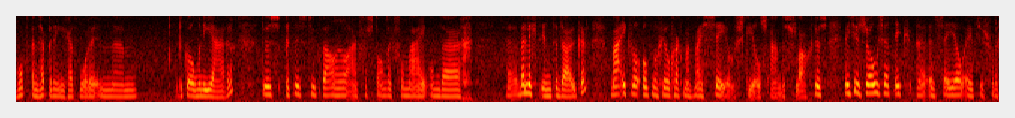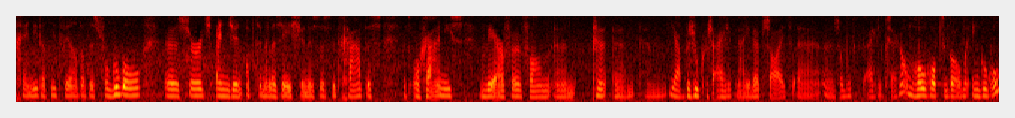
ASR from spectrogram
hot en happening gaat worden in um, de komende jaren. Dus het is natuurlijk wel heel erg verstandig voor mij om daar wellicht in te duiken. Maar ik wil ook nog heel graag met mijn SEO-skills aan de slag. Dus weet je, zo zet ik uh, een SEO eventjes voor degene die dat niet wil. Dat is voor Google uh, Search Engine Optimization. Dus, dus het gratis, het organisch werven van um, um, um, ja, bezoekers eigenlijk naar je website. zo moet ik het eigenlijk zeggen. Om hoger op te komen in Google.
